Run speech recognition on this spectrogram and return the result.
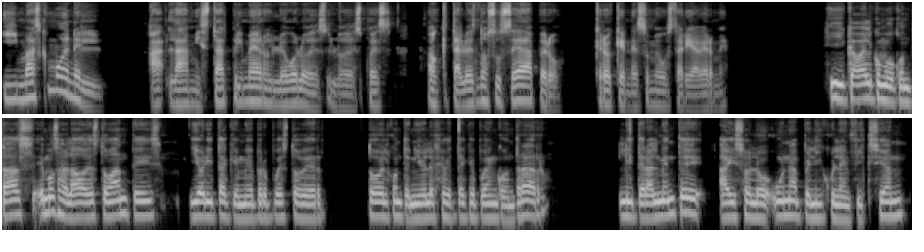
y más como en el la amistad primero y luego lo, lo después. Aunque tal vez no suceda, pero creo que en eso me gustaría verme. Y cabal, como contás, hemos hablado de esto antes y ahorita que me he propuesto ver todo el contenido LGBT que puedo encontrar, literalmente hay solo una película en ficción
